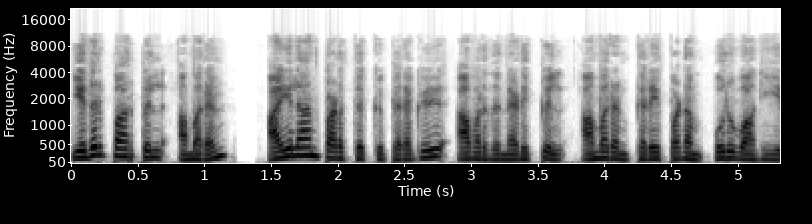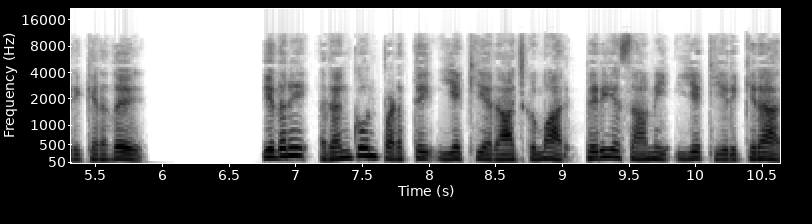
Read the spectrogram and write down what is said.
எதிர்பார்ப்பில் அமரன் அயலான் படத்துக்கு பிறகு அவரது நடிப்பில் அமரன் திரைப்படம் உருவாகியிருக்கிறது. இதனை ரங்கோன் படத்தை இயக்கிய ராஜ்குமார் பெரியசாமி இயக்கியிருக்கிறார்.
